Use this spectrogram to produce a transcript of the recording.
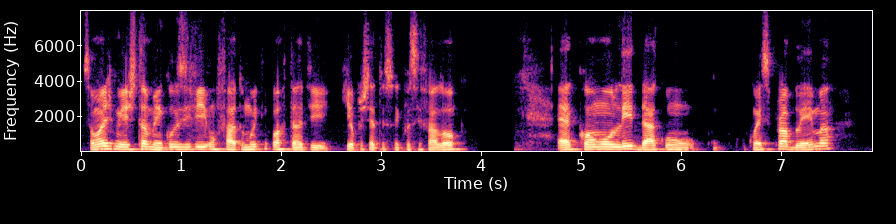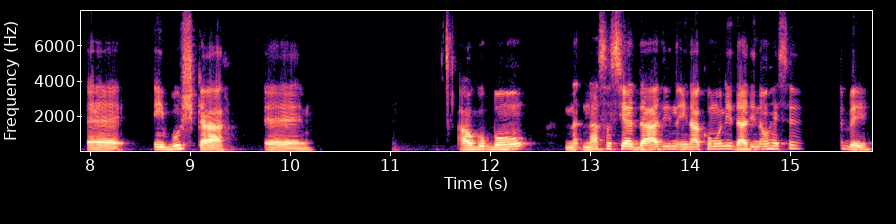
são as minhas também. Inclusive, um fato muito importante que eu prestei atenção que você falou é como lidar com, com esse problema é, em buscar é, algo bom na, na, sociedade e na comunidade e não receber.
